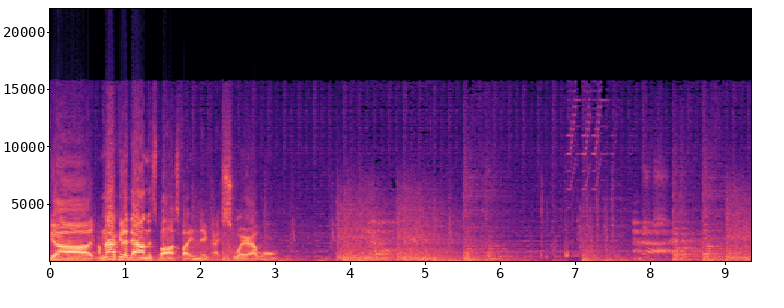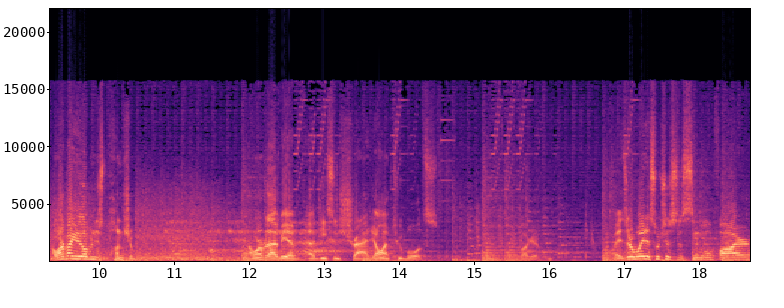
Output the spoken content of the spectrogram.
god. I'm not gonna down this boss fight, Nick. I swear I won't. I wonder if I can go up and just punch him. I wonder if that'd be a, a decent strategy. I only have two bullets. Fuck it. Wait, is there a way to switch this to single fire?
